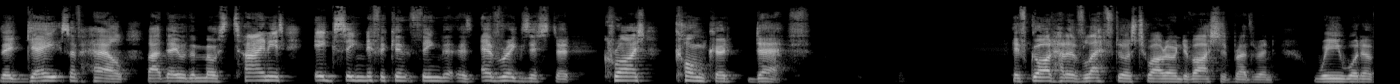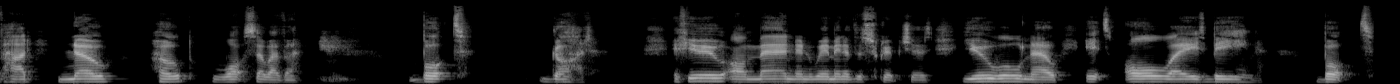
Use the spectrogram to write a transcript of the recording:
the gates of hell like they were the most tiniest, insignificant thing that has ever existed. Christ conquered death. If God had have left us to our own devices, brethren, we would have had no hope whatsoever. But God, if you are men and women of the scriptures, you will know it's always been but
